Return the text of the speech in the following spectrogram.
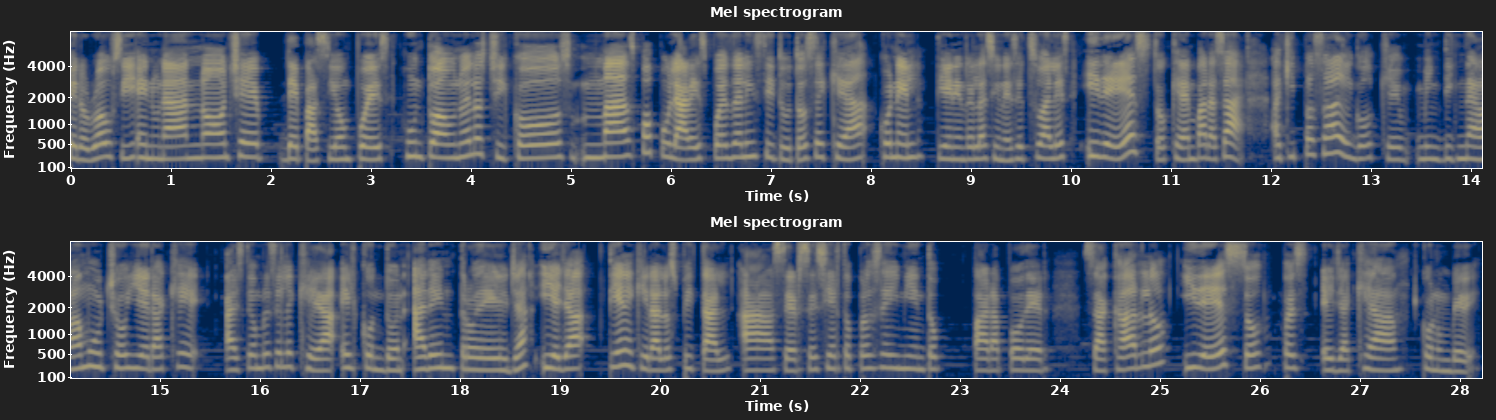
pero Rosie en una noche de pasión pues junto a uno de los chicos más populares pues del instituto se queda con él, tienen relaciones sexuales y de esto queda embarazada. Aquí pasa algo que me indignaba mucho y era que a este hombre se le queda el condón adentro de ella y ella tiene que ir al hospital a hacerse cierto procedimiento para poder sacarlo y de esto pues ella queda con un bebé.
